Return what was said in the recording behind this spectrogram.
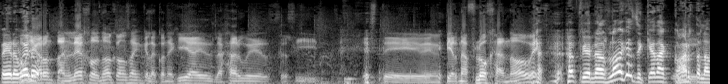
Pero bueno. llegaron tan lejos, no? Como saben que la conejilla es la hardware es así este, pierna floja, ¿no, güey? pierna floja se queda corta la...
